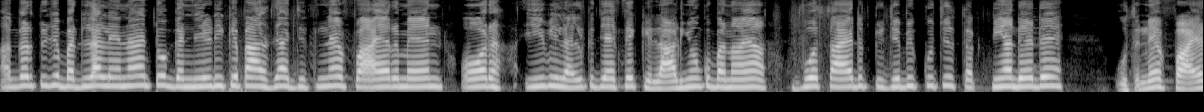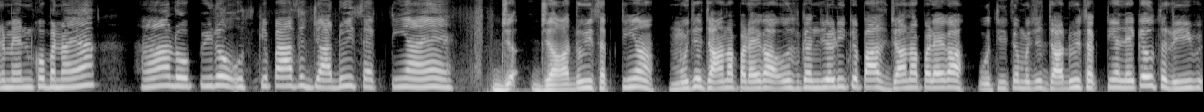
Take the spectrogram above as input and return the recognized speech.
अगर तुझे बदला लेना है तो गंजेड़ी के पास जा, जिसने फायरमैन और ईविल हल्क जैसे खिलाड़ियों को बनाया, वो शायद तुझे भी कुछ शक्तियाँ दे दे। उसने फायरमैन को बनाया हाँ रोपीरो उसके पास जादुई शक्तियाँ हैं। जा, जादुई शक्तियाँ? मुझे जाना पड़ेगा उस गंजेड़ी के पास जाना पड़ेगा। उसी से मुझे जादुई शक्तियाँ लेके उस रीव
